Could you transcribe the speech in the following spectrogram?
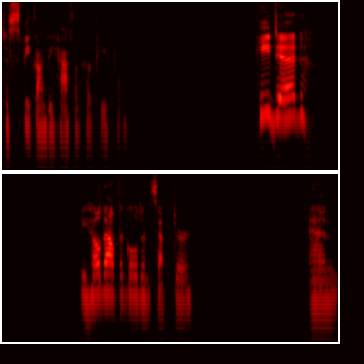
to speak on behalf of her people. He did. He held out the golden scepter. And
